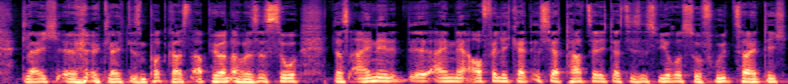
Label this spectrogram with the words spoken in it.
gleich, äh, gleich diesen Podcast abhören, aber es ist so, dass eine, eine eine Auffälligkeit ist ja tatsächlich, dass dieses Virus so frühzeitig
